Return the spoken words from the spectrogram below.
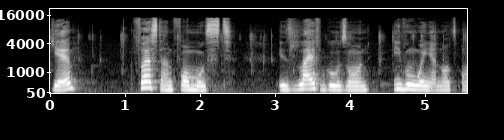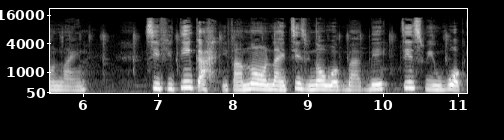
Yeah. First and foremost is life goes on even when you're not online. See, if you think, ah, if I'm not online, things will not work babe. Things will work.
